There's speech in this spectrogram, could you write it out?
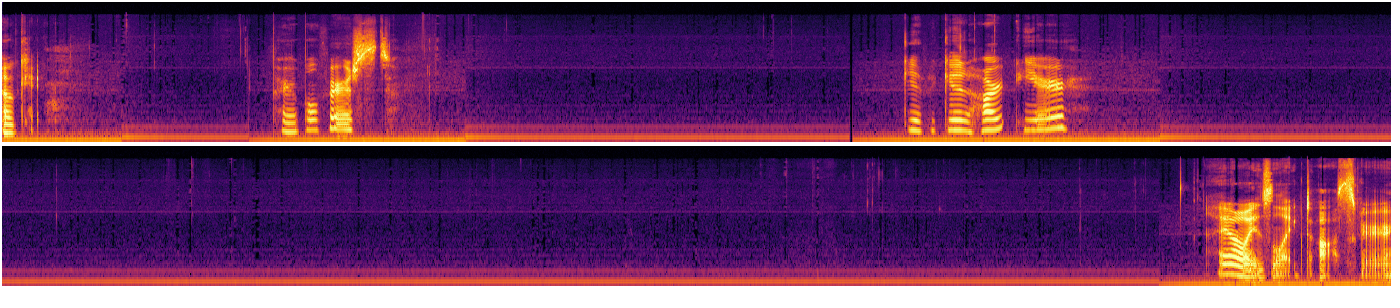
Okay. Purple first. Give a good heart here. I always liked Oscar.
